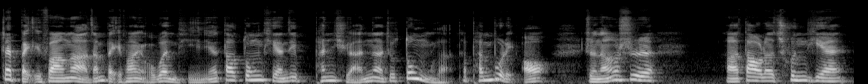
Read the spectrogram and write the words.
在北方啊，咱北方有个问题，你看到冬天这喷泉呢就冻了，它喷不了，只能是啊，到了春天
